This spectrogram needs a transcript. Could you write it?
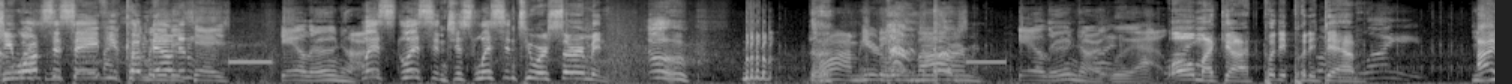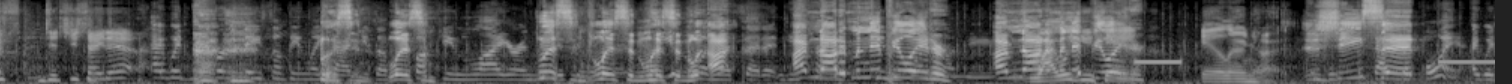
She wants to save you. Come down and Dale Earnhardt. listen. Listen, just listen to her sermon. Ugh. Oh, I'm here to If it listen to your sermon. Dale Earnhardt, we're out. Oh my God! Put it, put it down. Did, you, did she say that? I would never say something like Listen, that. He's a listen. fucking liar and Listen, manipulator. listen, listen. the li- one I, that said it, and he's I'm not a to spin the blame manipulator. I'm not Why a would you say manipulator. Dale Earnhardt? She That's said point. I would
